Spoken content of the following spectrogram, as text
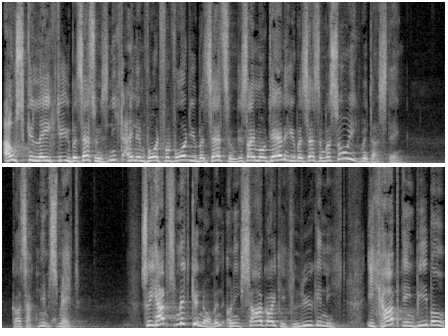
ausgelegte Übersetzung? Das ist nicht eine Wort für Wort Übersetzung. Das ist eine moderne Übersetzung. Was soll ich mit das Ding? Gott sagt, nimm's mit. So, ich habe es mitgenommen und ich sage euch, ich lüge nicht. Ich habe den Bibel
